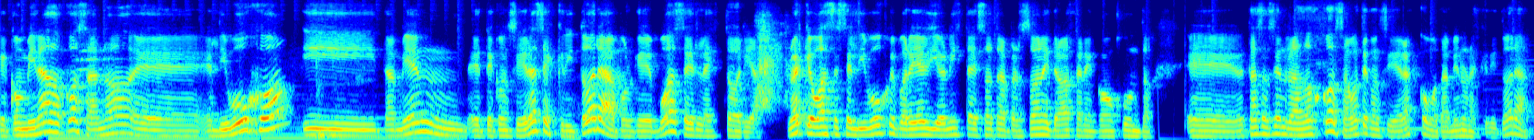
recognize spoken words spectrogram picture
que combinás dos cosas, ¿no? Eh, el dibujo y también eh, te considerás escritora porque vos haces la historia. No es que vos haces el dibujo y por ahí el guionista es otra persona y trabajan en conjunto. Eh, estás haciendo las dos cosas. ¿Vos te considerás como también una escritora?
